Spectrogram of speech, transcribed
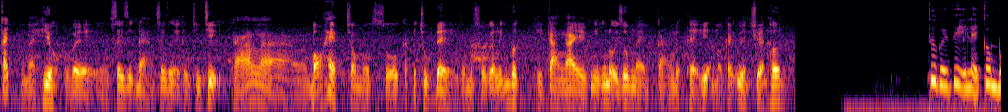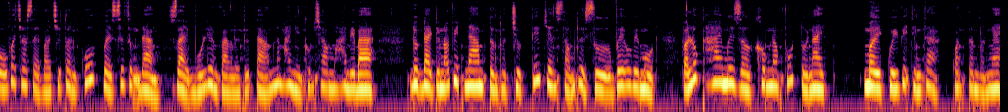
cách mà hiểu về xây dựng đảng, xây dựng hệ thống chính trị khá là bó hẹp trong một số các cái chủ đề, trong một số các lĩnh vực thì càng ngày những cái nội dung này càng được thể hiện một cách uyển chuyển hơn. Thưa quý vị, lễ công bố và trao giải báo chí toàn quốc về xây dựng Đảng, giải búa liềm vàng lần thứ 8 năm 2023 được Đài Tiếng nói Việt Nam tường thuật trực tiếp trên sóng thời sự VOV1 vào lúc 20 giờ 05 phút tối nay. Mời quý vị thính giả quan tâm đón nghe.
